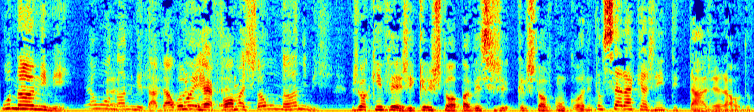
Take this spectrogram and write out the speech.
unânime. É uma é. unanimidade. Algumas é. reformas são unânimes. Joaquim, veja, e Cristóvão, para ver se Cristóvão concorda. Então, será que a gente está, Geraldo?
